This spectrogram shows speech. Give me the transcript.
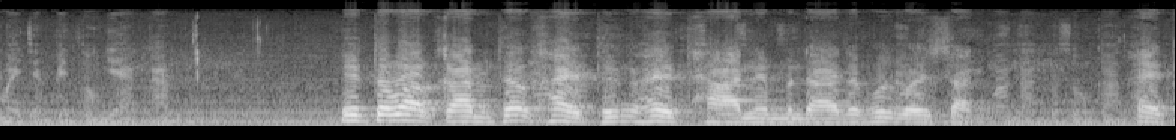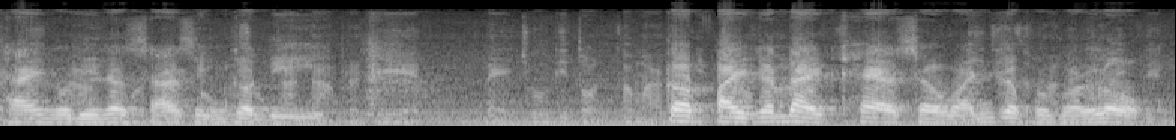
ไม่จำเป็นต้องแยกกันนี่แต่ว่าการถ้าให้ถึงให้ทานในบรรดาแต่พุทธบริษัทว่าการกระทรวงการให้ทานก็ดีรักษาศีลก็ดีต่างประเทศในช่วงที่ตนเข้ามาก็ไปกันได้แค่สวรรค์กับพรหมโลกเปลี่ยนแปลงไปมาก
